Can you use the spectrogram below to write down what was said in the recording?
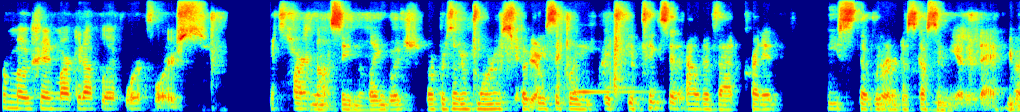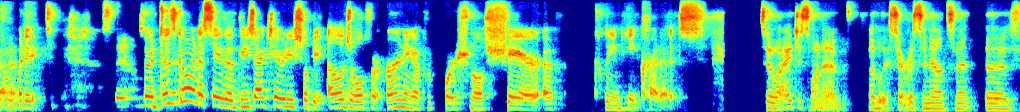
promotion, market uplift, workforce. It's hard not seeing the language, Representative Morris, but Yeah. basically it, it takes it out of that credit piece that we were discussing the other day. But it, so it does go on to say that these activities shall be eligible for earning a proportional share of clean heat credits. So I just want a public service announcement, the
